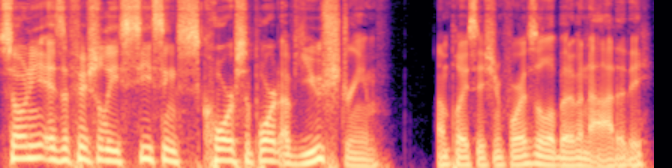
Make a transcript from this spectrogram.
Sony is officially ceasing core support of Ustream on PlayStation 4. It's a little bit of an oddity.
